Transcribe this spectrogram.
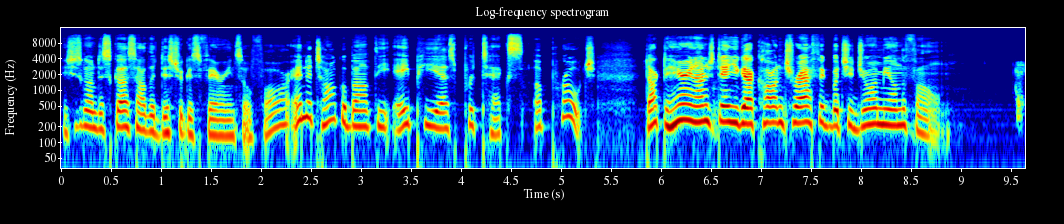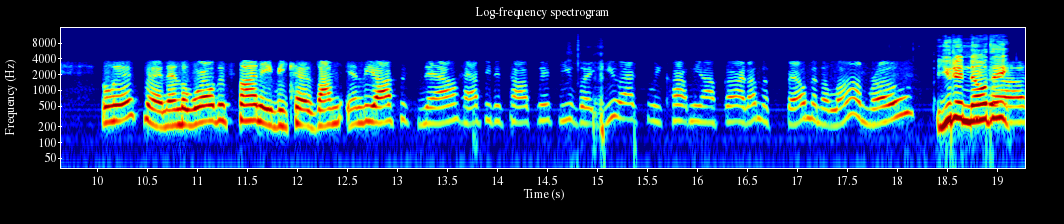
and she's going to discuss how the district is faring so far and to talk about the APS Protects approach. Dr. Herring, I understand you got caught in traffic, but you joined me on the phone. Listen, and the world is funny because I'm in the office now, happy to talk with you, but you actually caught me off guard. I'm a Spelman alum, Rose. You didn't know that uh,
